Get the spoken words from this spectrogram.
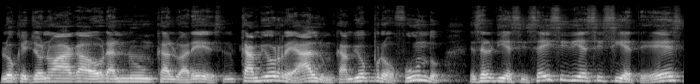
Lo que yo no haga ahora nunca lo haré. Es el cambio real, un cambio profundo. Es el 16 y 17. Es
